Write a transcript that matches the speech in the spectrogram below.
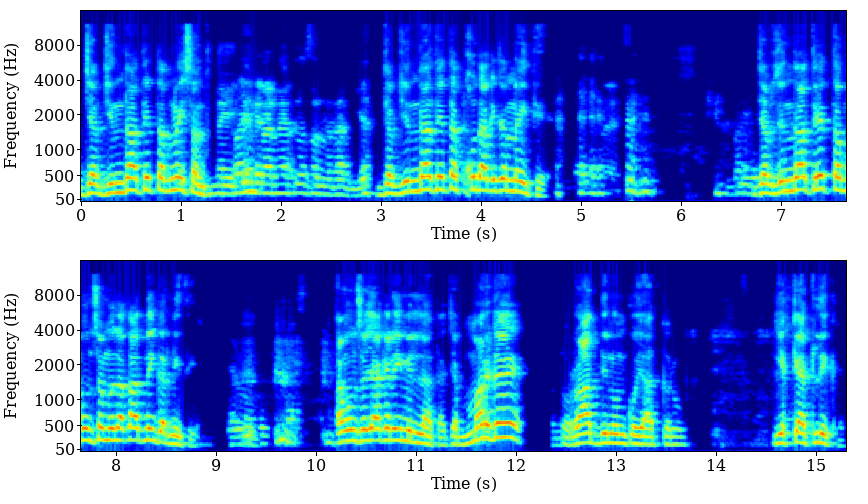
जब ज़िंदा थे तब नहीं संत थे। जब ज़िंदा थे तब खुदा के जन नहीं थे। जब ज़िंदा थे तब उनसे मुलाकात नहीं करनी थी। तब उनसे जाके नहीं मिलना था। जब मर गए तो रात दिन उनको याद करो। ये कैथलिक है।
